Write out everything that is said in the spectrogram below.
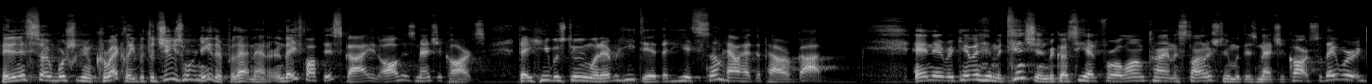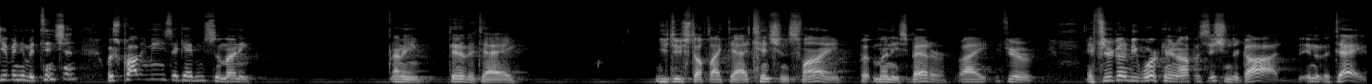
They didn't necessarily worship him correctly, but the Jews weren't either, for that matter. And they thought this guy, in all his magic arts, that he was doing whatever he did, that he somehow had the power of God. And they were giving him attention because he had for a long time astonished him with his magic art. So they were giving him attention, which probably means they gave him some money. I mean, at the end of the day, you do stuff like that. Attention's fine, but money's better, right? If you're if you're going to be working in opposition to God, at the end of the day,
